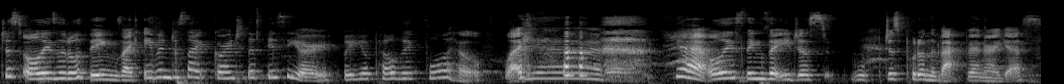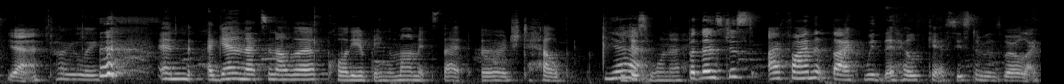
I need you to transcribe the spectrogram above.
just all these little things like even just like going to the physio for your pelvic floor health like Yeah. yeah all these things that you just just put on the back burner i guess yeah Totally. And again, that's another quality of being a mum. It's that urge to help. yeah You just want to. but there's just i find that like with the healthcare system as well like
